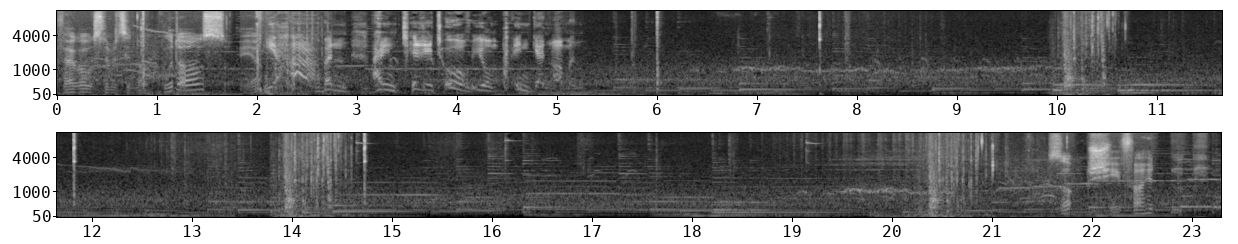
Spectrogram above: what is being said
Bevölkerungslimit sieht noch gut aus. Ja. Wir haben ein Territorium eingenommen. So, Schäferhütten. Wow,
